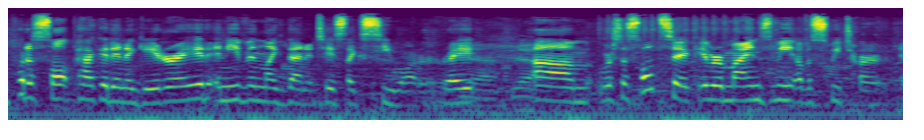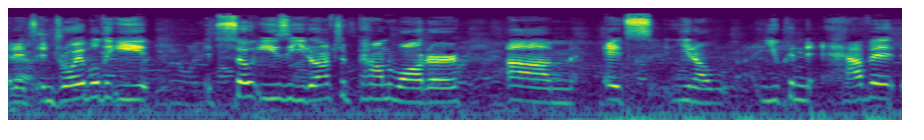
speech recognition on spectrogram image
You put a salt packet in a Gatorade, and even like then, it tastes like seawater, right? Yeah, yeah. Um, whereas a salt stick, it reminds me of a sweet tart, and Yes. it's enjoyable to eat. It's so easy. You don't have to pound water. Um, it's you know you can have it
